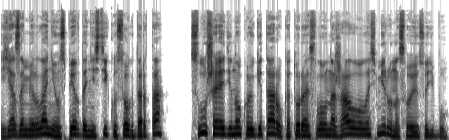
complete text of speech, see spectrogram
Я замерла, не успев донести кусок до рта, слушая одинокую гитару, которая словно жаловалась миру на свою судьбу.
